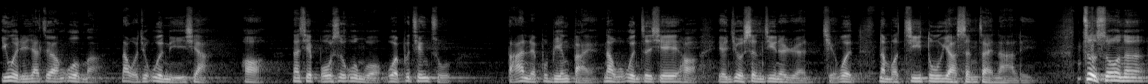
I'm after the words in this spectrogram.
因为人家这样问嘛，那我就问你一下，哦，那些博士问我，我也不清楚，答案也不明白，那我问这些哈研究圣经的人，请问，那么基督要生在哪里？这时候呢，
